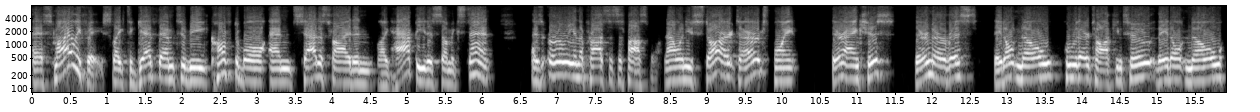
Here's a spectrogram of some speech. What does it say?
a smiley face like to get them to be comfortable and satisfied and like happy to some extent as early in the process as possible now when you start to eric's point they're anxious they're nervous they don't know who they're talking to they don't know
